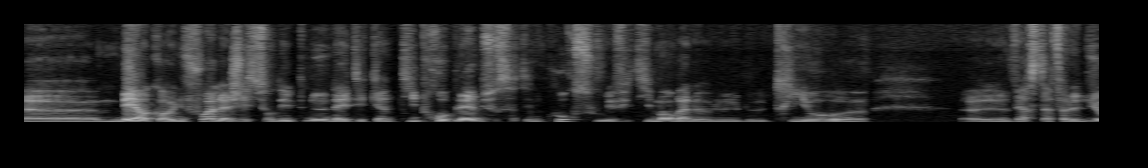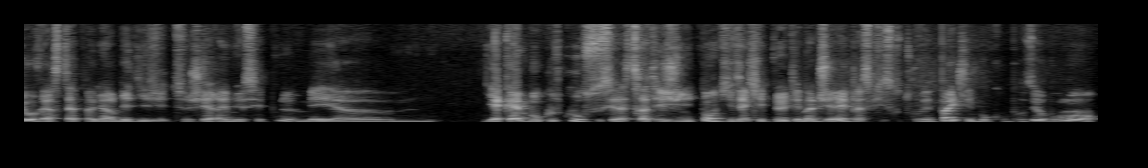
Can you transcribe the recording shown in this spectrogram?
Euh, mais encore une fois, la gestion des pneus n'a été qu'un petit problème sur certaines courses où effectivement bah, le, trio euh, euh, Verstappen, le duo Verstappen RB18 gérait mieux ses pneus, mais il y a quand même beaucoup de courses où c'est la stratégie uniquement qui faisait que les pneus étaient mal gérés parce qu'ils ne se retrouvaient pas avec les bons composés au bon moment.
